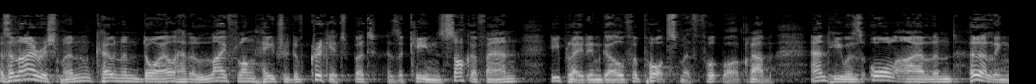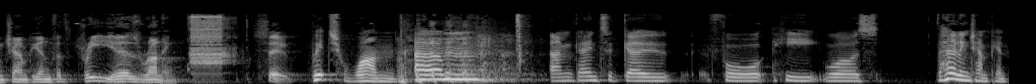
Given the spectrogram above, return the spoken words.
As an Irishman, Conan Doyle had a lifelong hatred of cricket, but as a keen soccer fan, he played in goal for Portsmouth Football Club, and he was All Ireland hurling champion for three years running. Sue. Which one? Um, I'm going to go for he was the hurling champion.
